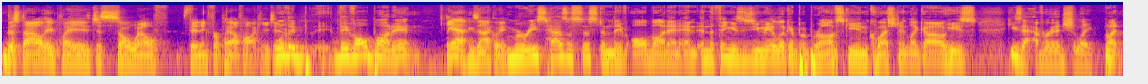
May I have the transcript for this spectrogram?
the style they play is just so well fitting for playoff hockey, too. Well, they they've all bought in. yeah, exactly. Maurice has a system they've all bought in, and and the thing is, is you may look at Bobrovsky and question it like, oh, he's he's average, like, but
